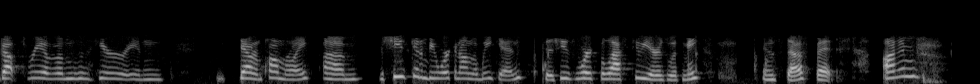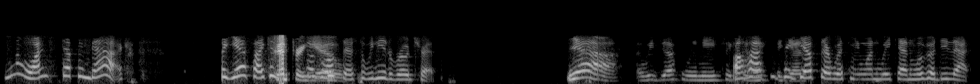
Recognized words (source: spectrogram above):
got three of them here in down in Pomeroy. Um, she's going to be working on the weekends, so she's worked the last two years with me and stuff. But I'm no, I'm stepping back. But yes, I can Good for still you. go up there. So we need a road trip. Yeah, we definitely need to I'll have to again. take you up there with me one weekend. We'll go do that.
